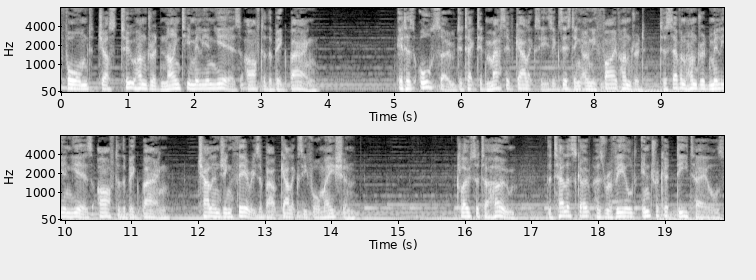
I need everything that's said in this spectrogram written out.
formed just 290 million years after the Big Bang. It has also detected massive galaxies existing only 500 to 700 million years after the Big Bang, challenging theories about galaxy formation. Closer to home, the telescope has revealed intricate details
